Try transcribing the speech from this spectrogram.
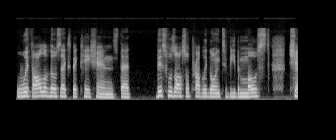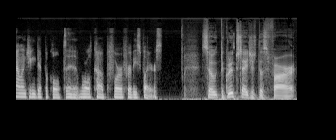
with all of those expectations that this was also probably going to be the most challenging, difficult uh, World Cup for for these players. So the group stages thus far,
